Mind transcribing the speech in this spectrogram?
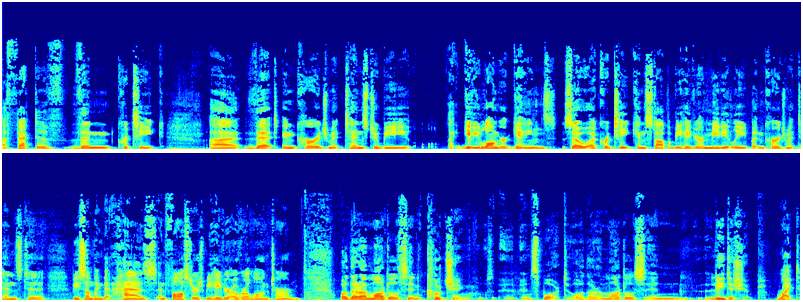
effective than critique. Uh, that encouragement tends to be give you longer gains. So a critique can stop a behavior immediately, but encouragement tends to be something that has and fosters behavior over a long term. Well, there are models in coaching in sport, or there are models in leadership. Right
